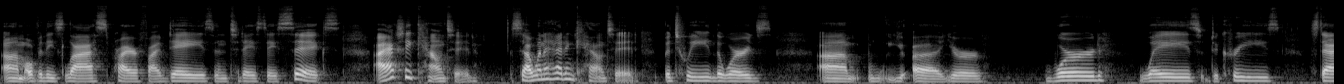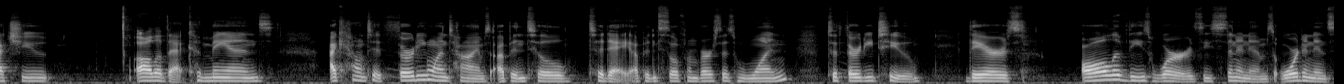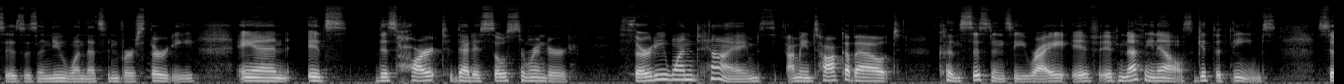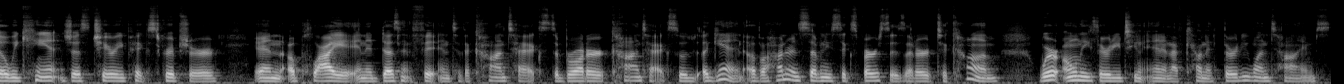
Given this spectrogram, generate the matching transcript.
um, over these last prior five days, and today's day six, I actually counted. So I went ahead and counted between the words, um, uh, your word, ways, decrees, statute, all of that, commands. I counted 31 times up until today, up until from verses 1 to 32. There's all of these words, these synonyms, ordinances is a new one that's in verse 30. And it's this heart that is so surrendered 31 times. I mean, talk about consistency, right? If if nothing else, get the themes. So we can't just cherry pick scripture and apply it and it doesn't fit into the context, the broader context. So again, of 176 verses that are to come, we're only 32 in and I've counted 31 times.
